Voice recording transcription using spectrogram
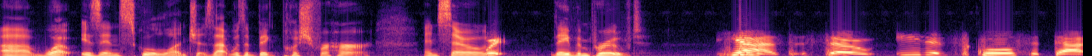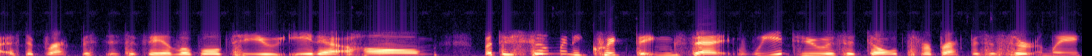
uh, what is in school lunches. That was a big push for her, and so Wait. they've improved. Yes. So eat at school if that if the breakfast is available to you, eat at home. But there's so many quick things that we do as adults for breakfast. And certainly,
